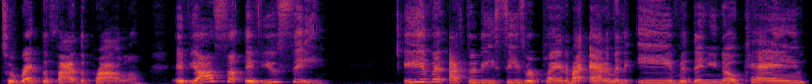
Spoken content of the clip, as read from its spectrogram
to rectify the problem. If y'all if you see, even after these seeds were planted by Adam and Eve, and then you know Cain,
